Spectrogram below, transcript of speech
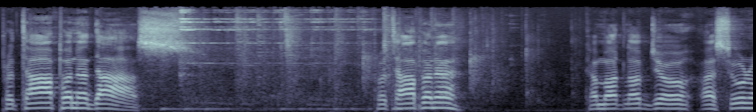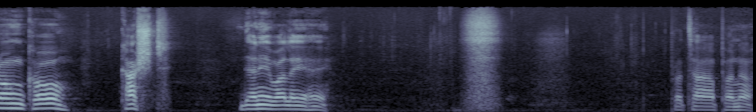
প্রতাপনা দাস। प्रतापन का मतलब जो असुरों को कष्ट देने वाले हैं प्रतापना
